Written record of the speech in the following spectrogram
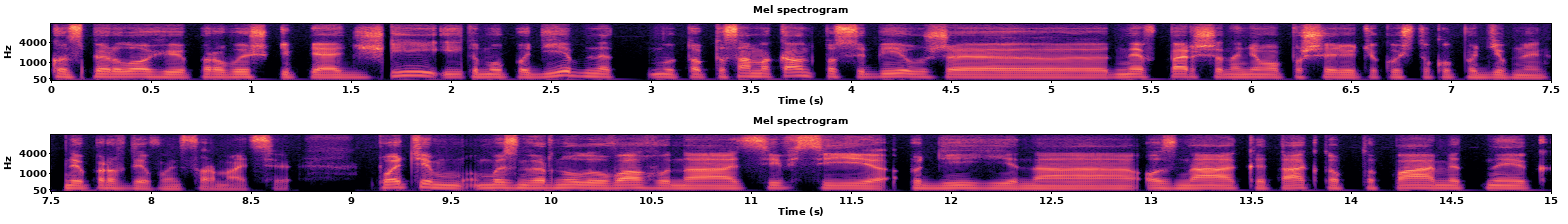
конспірологію про вишки 5G і тому подібне. Ну тобто, сам аккаунт по собі вже не вперше на ньому поширюють якусь таку подібну неправдиву інформацію. Потім ми звернули увагу на ці всі події, на ознаки, так, тобто пам'ятник,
